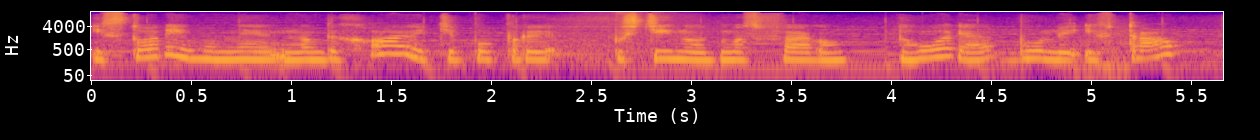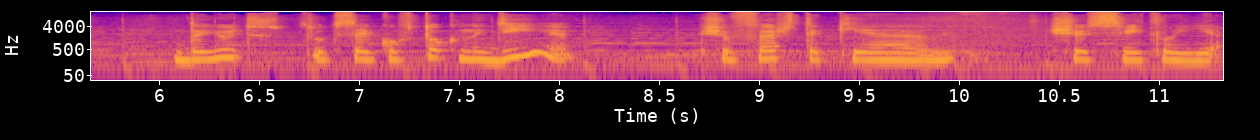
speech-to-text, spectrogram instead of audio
історії вони надихають, і попри постійну атмосферу горя, болі і втрат, дають цей ковток надії, що все ж таки щось світле є.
